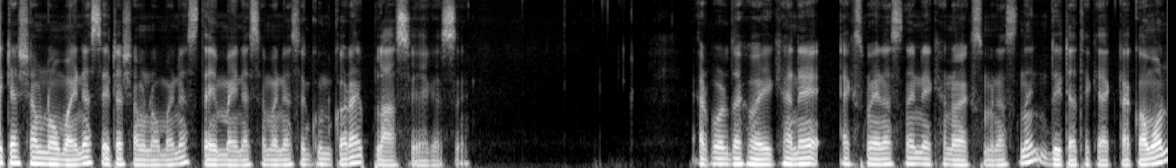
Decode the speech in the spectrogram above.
এটার সামনেও মাইনাস এটার সামনেও মাইনাস তাই মাইনাসে মাইনাসে গুণ করায় প্লাস হয়ে গেছে। এরপর দেখো এখানে এক্স মাইনাস নাইন এখানেও এক্স মাইনাস নাইন দুইটা থেকে একটা কমন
